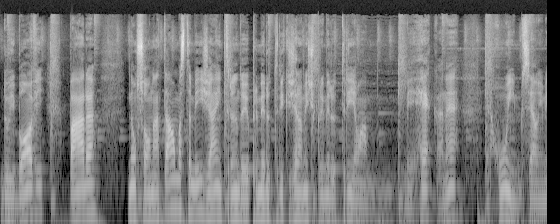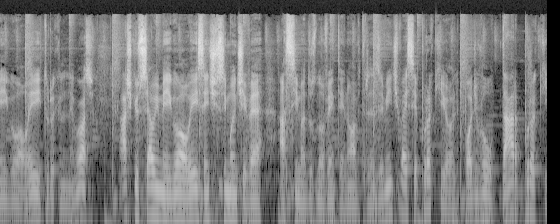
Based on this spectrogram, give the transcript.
do IBOV para não só o Natal, mas também já entrando aí o primeiro tri, que geralmente o primeiro tri é uma merreca, né? é ruim, sell em meio igual away, tudo aquele negócio. Acho que o sell em meio igual away, se a gente se mantiver acima dos 99,320, vai ser por aqui, ó. Ele pode voltar por aqui.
